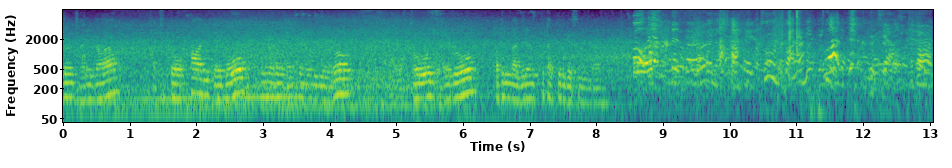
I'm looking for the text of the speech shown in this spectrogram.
이런 자리가 같이 또 화합이 되고 송내동 발전을 위해서 좋은 자리로 거듭나기를 부탁드리겠습니다. 자,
